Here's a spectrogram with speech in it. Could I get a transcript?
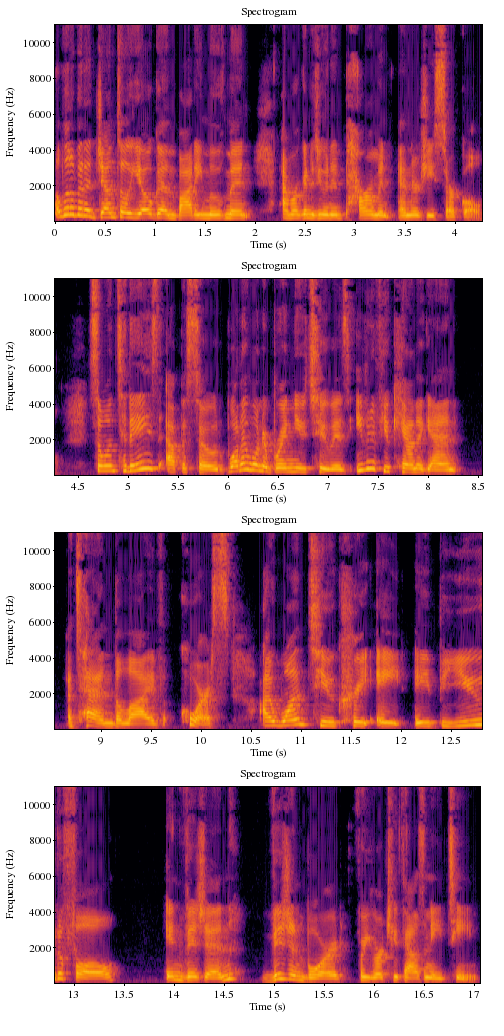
a little bit of gentle yoga and body movement, and we're going to do an empowerment energy circle. So in today's episode, what I want to bring you to is even if you can again, attend the live course, I want to create a beautiful envision vision board for your 2018.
